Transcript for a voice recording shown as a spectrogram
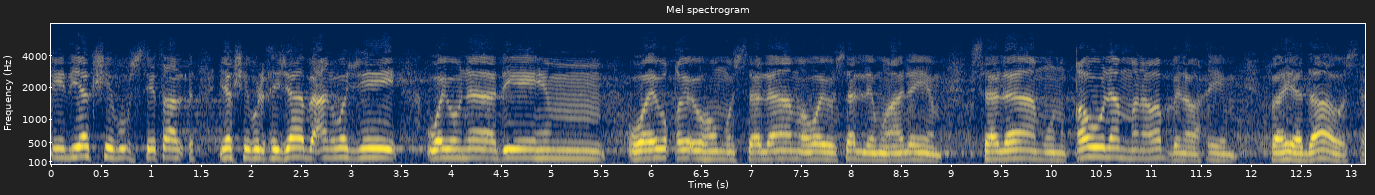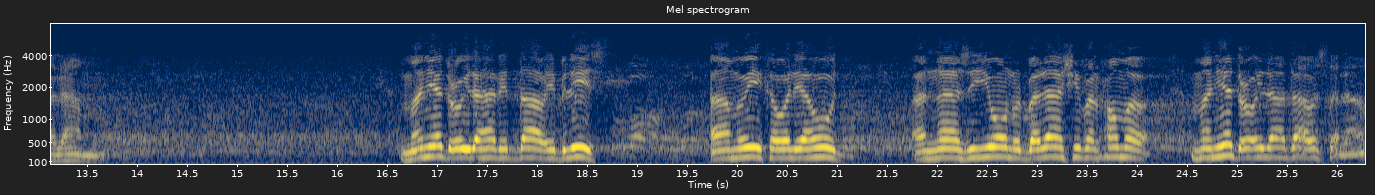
إذ يكشف يكشف الحجاب عن وجهه ويناديهم ويقرئهم السلام ويسلم عليهم. سلام قولا من رب رحيم فهي دار السلام. من يدعو إلى هذه الدار؟ إبليس. أمريكا واليهود النازيون البلاشفة الحمر من يدعو إلى دار السلام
